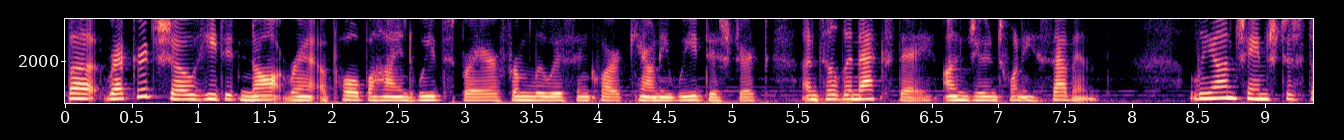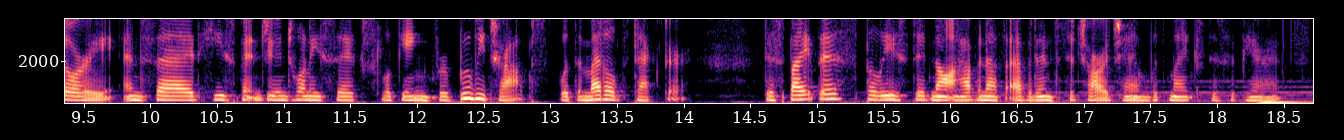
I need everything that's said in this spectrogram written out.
But records show he did not rent a pull behind weed sprayer from Lewis and Clark County Weed District until the next day, on June 27th. Leon changed his story and said he spent June 26th looking for booby traps with a metal detector. Despite this, police did not have enough evidence to charge him with Mike's disappearance.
